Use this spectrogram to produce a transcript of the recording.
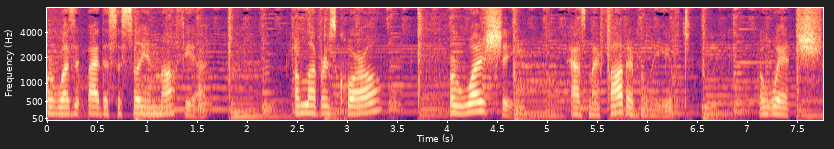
Or was it by the Sicilian mafia? A lover's quarrel? Or was she, as my father believed, a witch?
